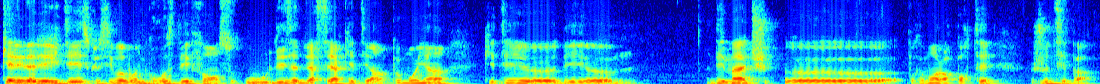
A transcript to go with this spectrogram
quelle est la vérité? Est-ce que c'est vraiment une grosse défense ou des adversaires qui étaient un peu moyens, qui étaient des, des matchs vraiment à leur portée? Je ne sais pas.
